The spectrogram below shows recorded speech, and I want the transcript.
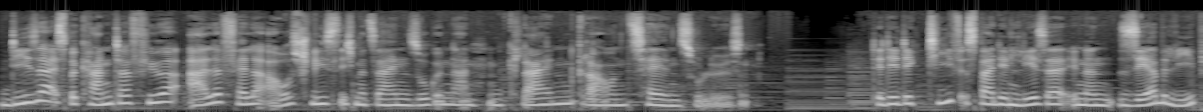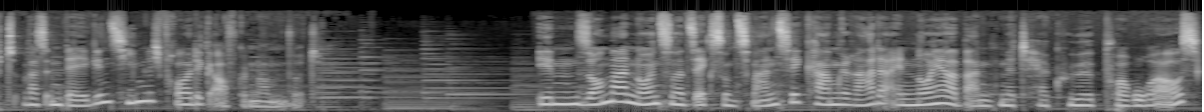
Dieser ist bekannt dafür, alle Fälle ausschließlich mit seinen sogenannten kleinen grauen Zellen zu lösen. Der Detektiv ist bei den LeserInnen sehr beliebt, was in Belgien ziemlich freudig aufgenommen wird. Im Sommer 1926 kam gerade ein neuer Band mit Hercule Poirot aus,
